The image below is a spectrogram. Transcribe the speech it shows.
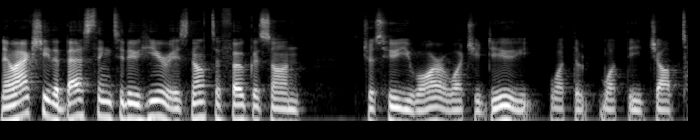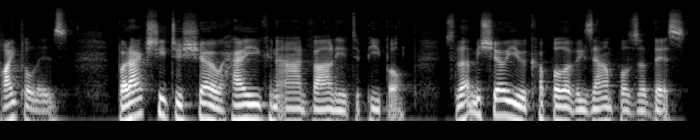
Now, actually, the best thing to do here is not to focus on just who you are or what you do, what the what the job title is, but actually to show how you can add value to people. So let me show you a couple of examples of this.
